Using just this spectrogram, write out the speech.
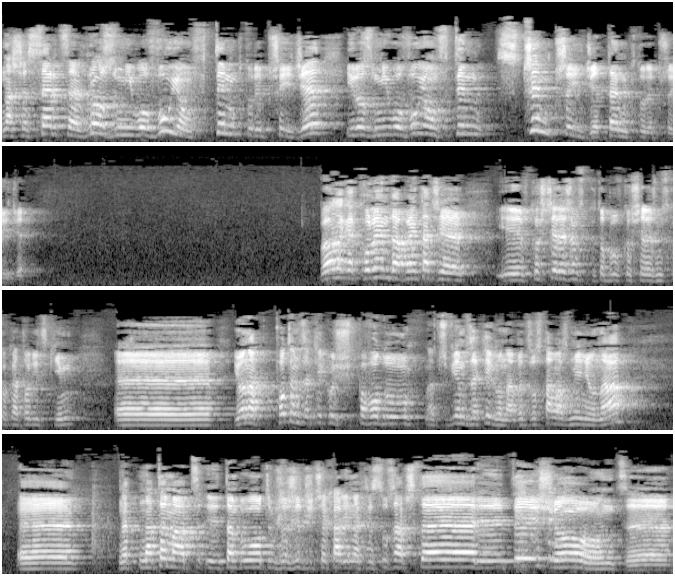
nasze serce rozmiłowują w tym, który przyjdzie i rozmiłowują w tym, z czym przyjdzie ten, który przyjdzie. Była taka kolenda, pamiętacie, e, w kościele rzymskim, to był w kościele rzymskokatolickim, e, i ona potem z jakiegoś powodu, znaczy wiem z jakiego nawet, została zmieniona. E, na, na, temat, y, tam było o tym, że Żydzi czekali na Chrystusa cztery tysiące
